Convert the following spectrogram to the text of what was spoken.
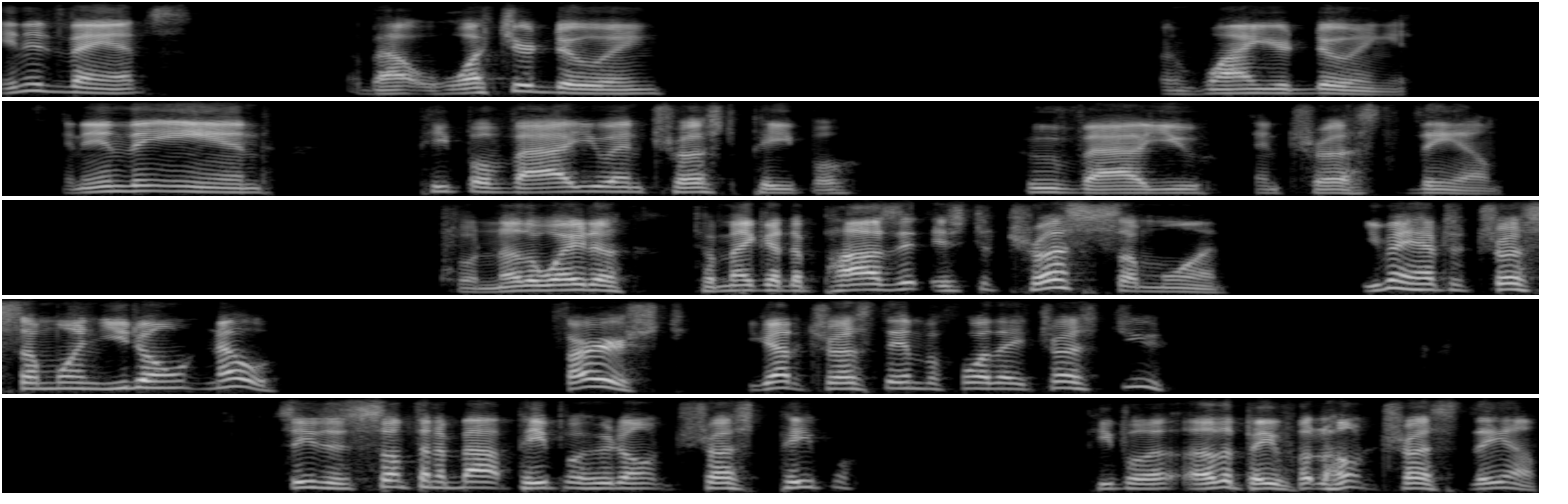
in advance about what you're doing and why you're doing it. And in the end, people value and trust people who value and trust them. So another way to, to make a deposit is to trust someone. You may have to trust someone you don't know first. You got to trust them before they trust you. See, there's something about people who don't trust people people, other people don't trust them.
